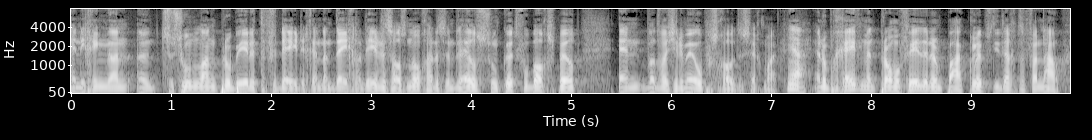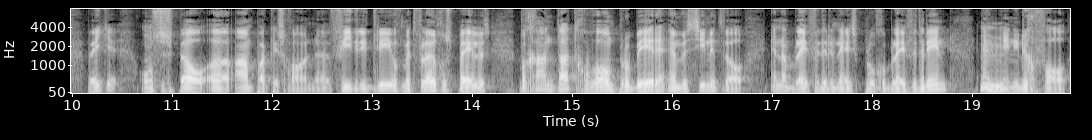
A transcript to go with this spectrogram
En die ging dan een seizoen lang proberen te verdedigen. En dan degradeerden ze alsnog. Hadden ze een heel seizoen kutvoetbal gespeeld. En wat was je ermee opgeschoten, zeg maar. Ja. En op een gegeven moment promoveerden er een paar clubs die dachten van... Nou, weet je, onze spelaanpak aanpak is gewoon eh 4-3-3 of met vleugelspelers. We gaan dat gewoon proberen en we zien het wel. En dan bleven er ineens ploegen bleven erin. En in ieder geval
